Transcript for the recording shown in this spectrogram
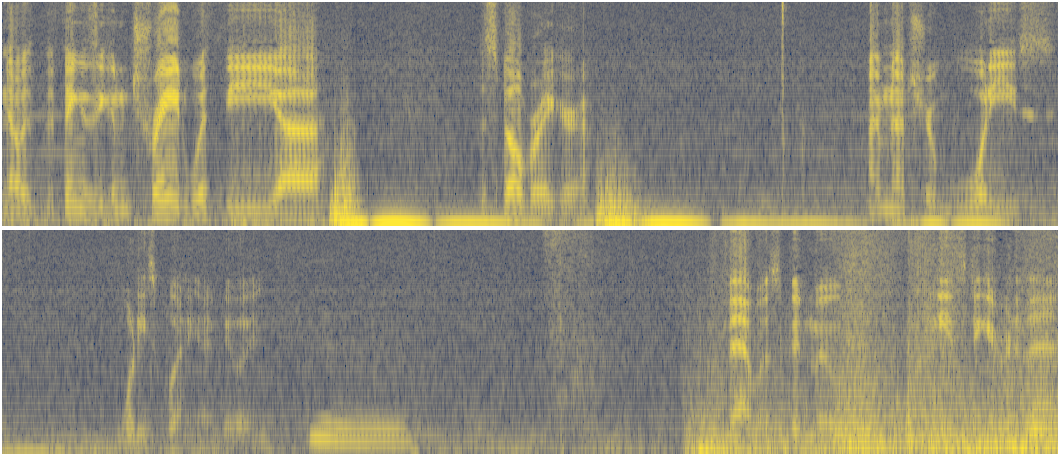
Now, the thing is, he can trade with the, uh, the Spellbreaker. I'm not sure what he's, what he's planning on doing. Hmm. That was a good move. He needs to get rid of that.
